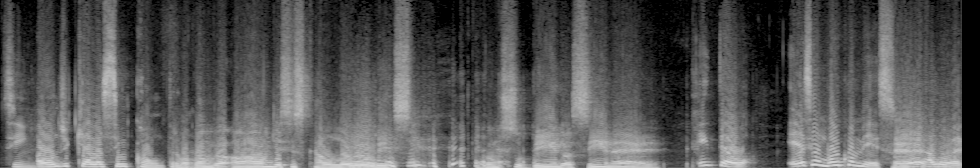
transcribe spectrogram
Sim. Onde que elas se encontram? Vamos onde esses calores vão subindo assim, né? Então, esse é um bom começo, é. calor.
